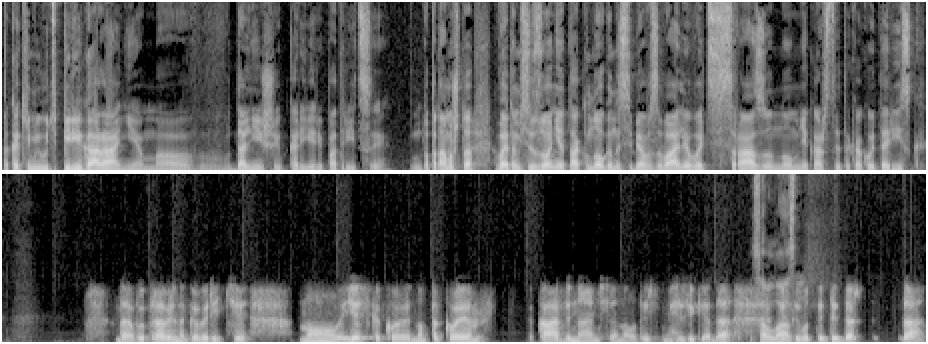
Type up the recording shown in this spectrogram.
каким-нибудь перегоранием э, в дальнейшей карьере Патриции? Ну, потому что в этом сезоне так много на себя взваливать сразу, но мне кажется, это какой-то риск. Да, вы правильно говорите, но есть какое, ну, такое kārdinājums на латышском языке, да. Соблазн. Если вот ты, ты дош... да,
